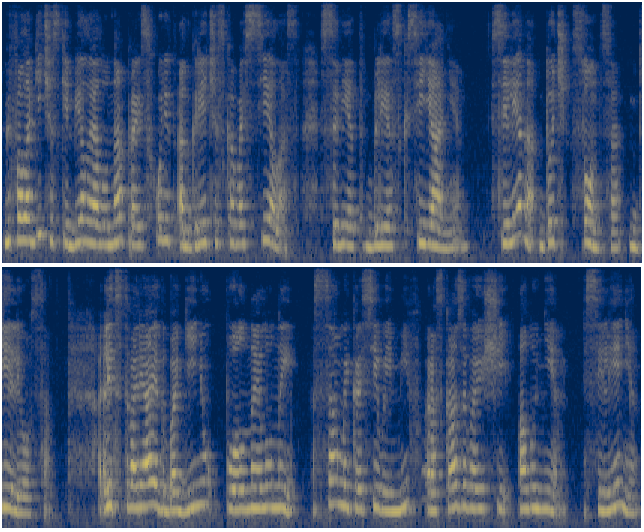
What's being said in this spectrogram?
Мифологически белая луна происходит от греческого «селос» – свет, блеск, сияние. Селена – дочь Солнца, Гелиоса, олицетворяет богиню полной луны, самый красивый миф, рассказывающий о Луне. Селение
